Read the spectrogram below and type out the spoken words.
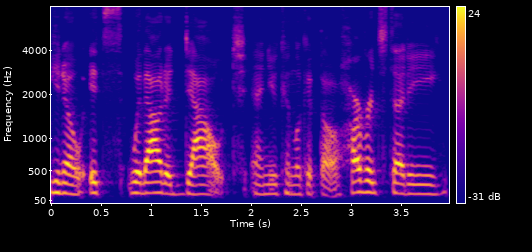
you know, it's without a doubt, and you can look at the Harvard study.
